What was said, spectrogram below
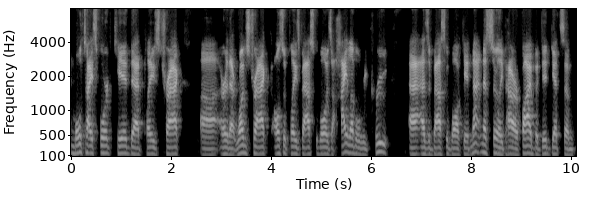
multi-sport kid that plays track uh, or that runs track, also plays basketball. Is a high-level recruit uh, as a basketball kid, not necessarily Power Five, but did get some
